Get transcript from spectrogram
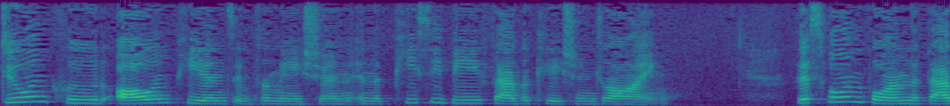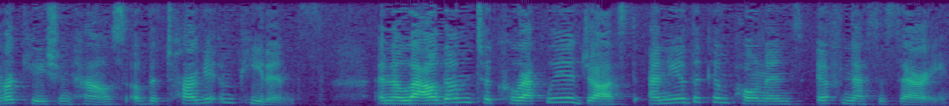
Do include all impedance information in the PCB fabrication drawing. This will inform the fabrication house of the target impedance and allow them to correctly adjust any of the components if necessary.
